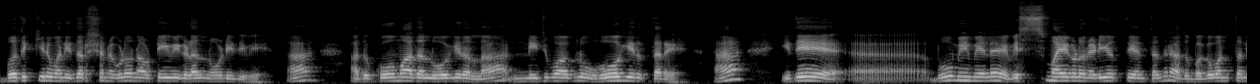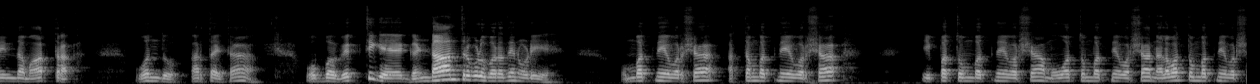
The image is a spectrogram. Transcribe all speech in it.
ಬದುಕಿರುವ ನಿದರ್ಶನಗಳು ನಾವು ಟಿ ವಿಗಳಲ್ಲಿ ನೋಡಿದ್ದೀವಿ ಅದು ಕೋಮಾದಲ್ಲಿ ಹೋಗಿರಲ್ಲ ನಿಜವಾಗ್ಲೂ ಹೋಗಿರ್ತಾರೆ. ಇದೇ ಭೂಮಿ ಮೇಲೆ ವಿಸ್ಮಯಗಳು ನಡೆಯುತ್ತೆ ಅಂತಂದರೆ ಅದು ಭಗವಂತನಿಂದ ಮಾತ್ರ. ಒಂದು ಅರ್ಥ ಆಯ್ತಾ? ಒಬ್ಬ ವ್ಯಕ್ತಿಗೆ ಗಂಡಾಂತರಗಳು ಬರದೆ ನೋಡಿ, ಒಂಬತ್ತನೇ ವರ್ಷ, ಹತ್ತೊಂಬತ್ತನೇ ವರ್ಷ, ಇಪ್ಪತ್ತೊಂಬತ್ತನೇ ವರ್ಷ, ಮೂವತ್ತೊಂಬತ್ತನೇ ವರ್ಷ, ನಲವತ್ತೊಂಬತ್ತನೇ ವರ್ಷ,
